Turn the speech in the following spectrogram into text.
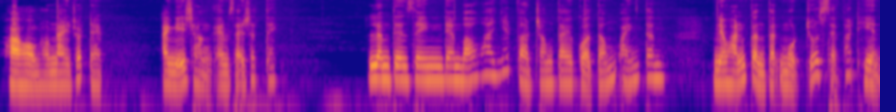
Hoa hồng hôm nay rất đẹp, anh nghĩ rằng em sẽ rất thích. Lâm tiên sinh đem bó hoa nhất vào trong tay của tấm ánh tâm. Nếu hắn cẩn thận một chút sẽ phát hiện,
